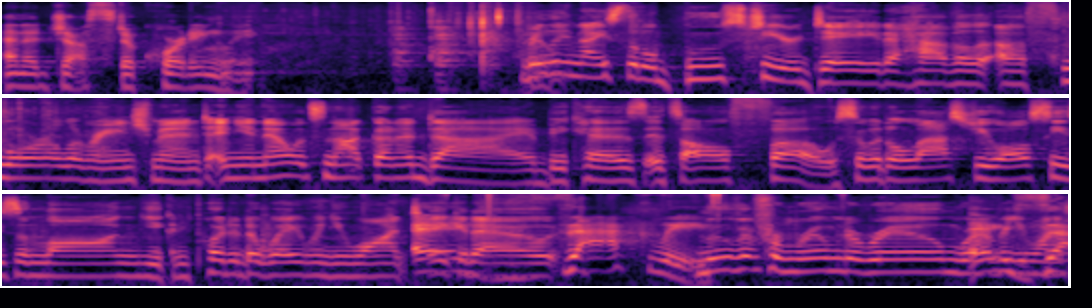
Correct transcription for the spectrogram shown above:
and adjust accordingly. Really nice little boost to your day to have a, a floral arrangement. And you know it's not going to die because it's all faux. So it'll last you all season long. You can put it away when you want, take it out. Exactly. Move it from room to room, wherever you want to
